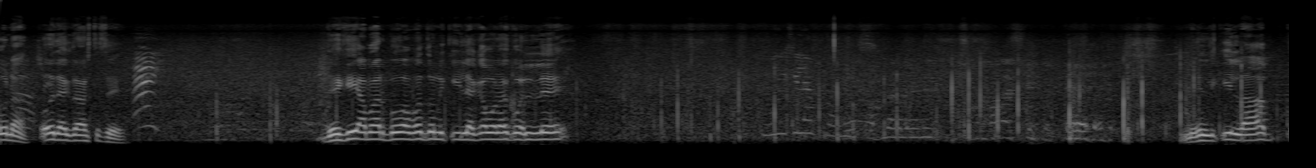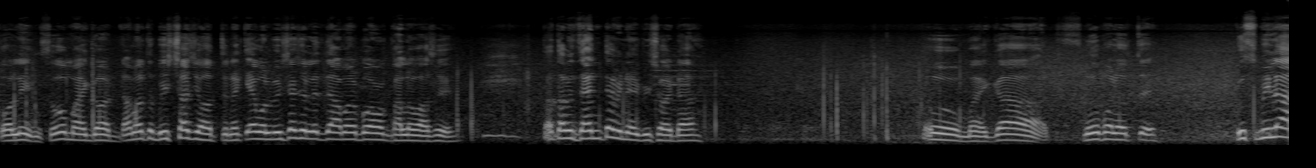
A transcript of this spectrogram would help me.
ও না ও দেখ আসতেছে। দেখি আমার বউ আমার জন্য কি লেখাপড়া করলে। Milky love callings, oh my god, আমার তো বিশ্বাসই হচ্ছে না, কেবল বিশ্বাস হলে যে আমার বউ আমাকে ভালোবাসে। তা তো আমি জানতামই না এই বিষয়টা। ও মাই গড স্নোফল হচ্ছে। কুসমিলা,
